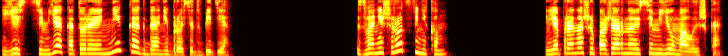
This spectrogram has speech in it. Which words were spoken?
«Есть семья, которая никогда не бросит в беде». «Звонишь родственникам?» «Я про нашу пожарную семью, малышка»,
